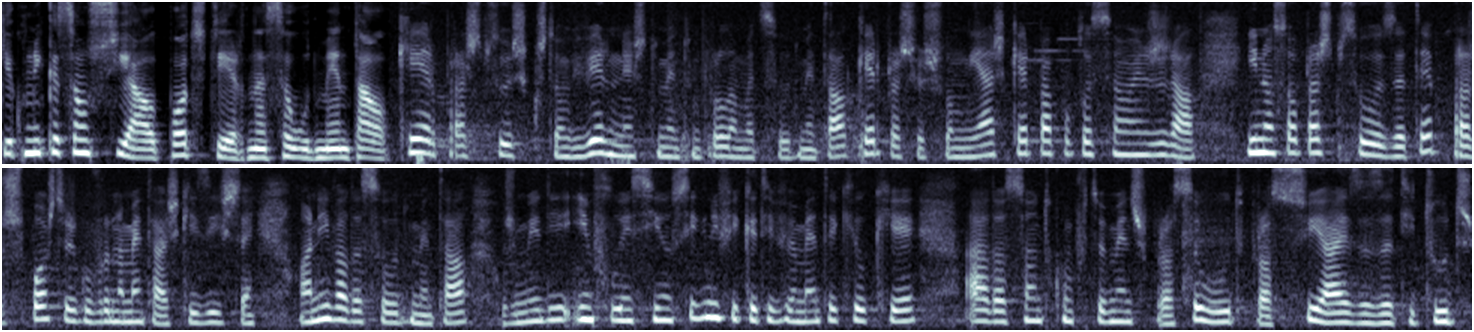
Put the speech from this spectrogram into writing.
que a comunicação social pode ter na saúde mental. Quer para as pessoas que estão a viver neste momento um problema de saúde mental, quer para os seus familiares, quer para a população em geral. E não só para as pessoas, até para as respostas governamentais que existem ao nível da saúde mental, os mídias influenciam significativamente aquilo que é a adoção de comportamentos pró-saúde, pró-sociais, as atitudes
